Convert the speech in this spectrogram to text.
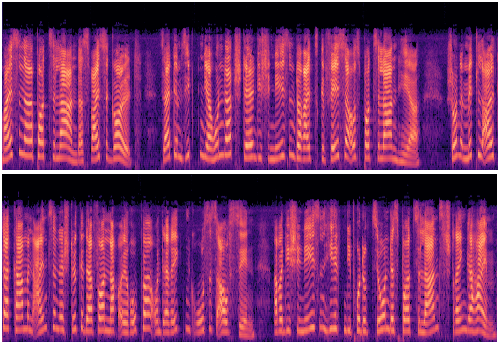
Meißner Porzellan, das weiße Gold. Seit dem 7. Jahrhundert stellen die Chinesen bereits Gefäße aus Porzellan her. Schon im Mittelalter kamen einzelne Stücke davon nach Europa und erregten großes Aufsehen. Aber die Chinesen hielten die Produktion des Porzellans streng geheim.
